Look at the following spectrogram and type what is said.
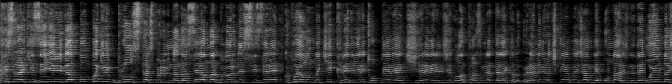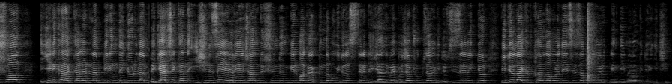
Arkadaşlar herkese yeniden bomba gibi Brawl Stars bölümünden daha selamlar. Bu bölümde sizlere kupa yolundaki kredileri toplayamayan kişilere verilecek olan tazminatla alakalı önemli bir açıklama yapacağım ve onun haricinde de oyunda şu an yeni karakterlerinden birinde görülen ve gerçekten de işinize yarayacağını düşündüğüm bir bak hakkında bu videoda sizlere bilgilendirme yapacağım. Çok güzel bir video. Sizleri bekliyor. Video like atıp kanala abone değilseniz abone olmayı unutmayın diyeyim hemen videoya geçeyim.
